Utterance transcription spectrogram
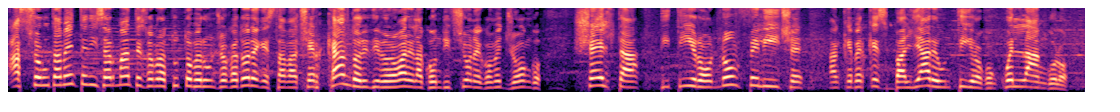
assolutamente disarmante soprattutto per un giocatore che stava cercando di ritrovare la condizione come Giongo. Scelta di tiro non felice anche perché sbagliare un tiro con quell'angolo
